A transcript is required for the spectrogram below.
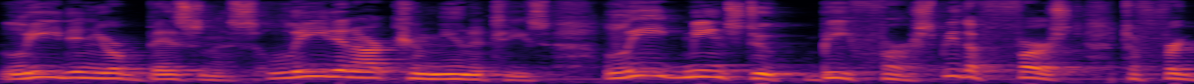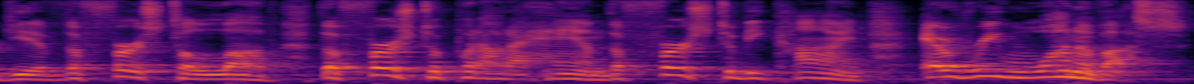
Lead in your business. Lead in our communities. Lead means to be first. Be the first to forgive, the first to love, the first to put out a hand, the first to be kind. Every one of us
